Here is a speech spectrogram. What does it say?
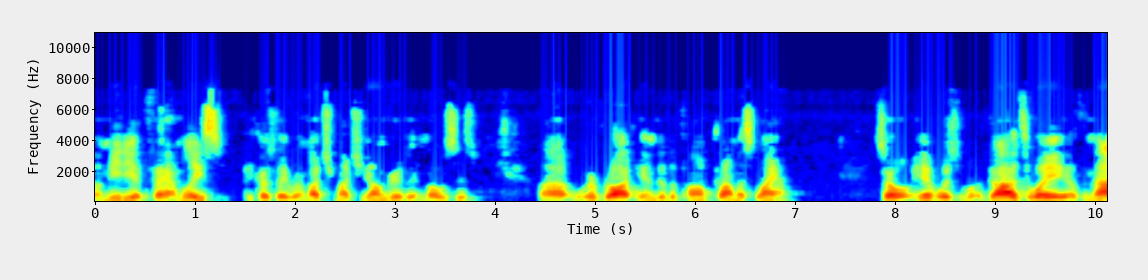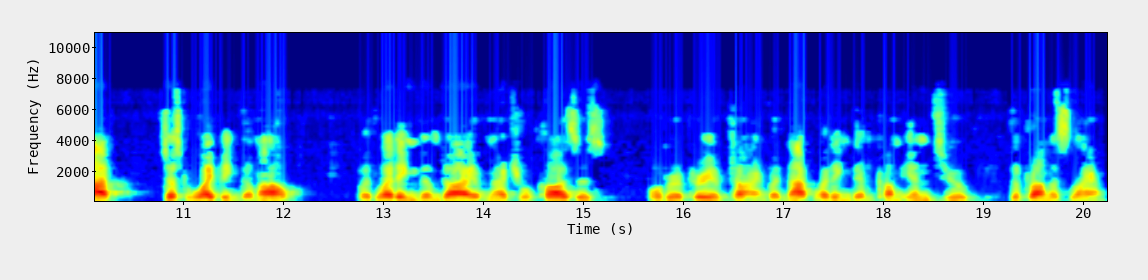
immediate families, because they were much, much younger than Moses, uh, were brought into the promised land. So it was God's way of not just wiping them out, but letting them die of natural causes over a period of time, but not letting them come into the promised land.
